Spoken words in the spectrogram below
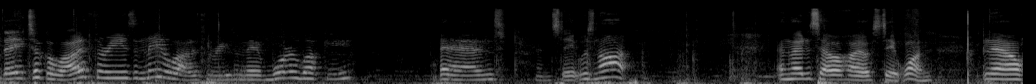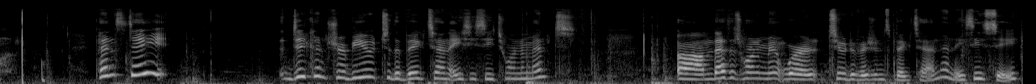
They took a lot of threes and made a lot of threes, and they were lucky, and Penn State was not. And that is how Ohio State won. Now, Penn State did contribute to the Big Ten ACC tournament. Um, that's a tournament where two divisions, Big Ten and ACC,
